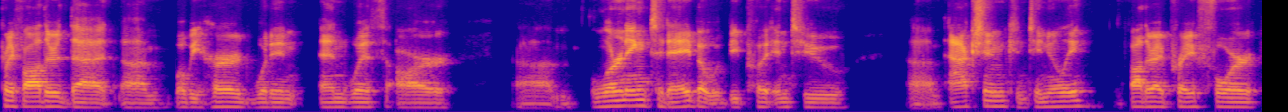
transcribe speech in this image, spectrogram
Pray, Father, that um, what we heard wouldn't end with our um, learning today, but would be put into um, action continually. Father, I pray for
